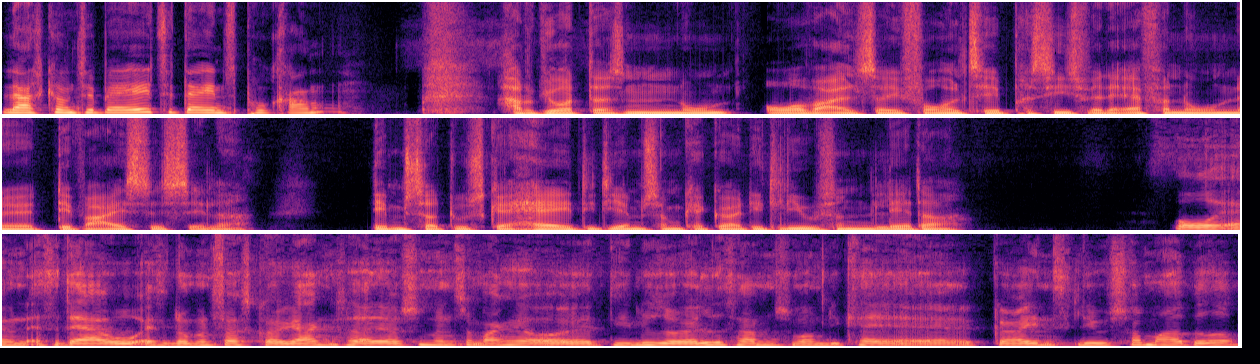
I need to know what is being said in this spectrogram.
Lad os komme tilbage til dagens program. Har du gjort dig sådan nogle overvejelser i forhold til præcis, hvad det er for nogle øh, devices eller dimser, du skal have i dit hjem, som kan gøre dit liv sådan lettere? Og jamen, altså, der er jo, altså, når man først går i gang, så er der jo simpelthen så mange, og øh, de lyder jo alle sammen, som om de kan uh, gøre ens liv så meget bedre.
